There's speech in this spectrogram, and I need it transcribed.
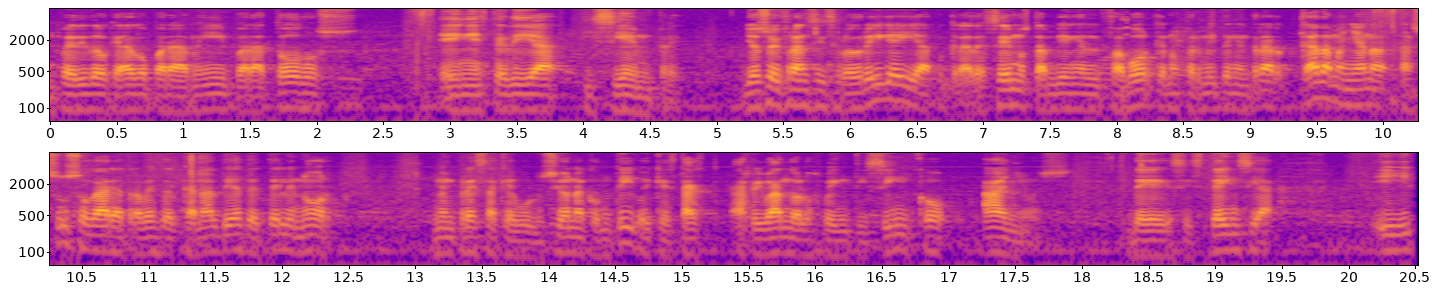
un pedido que hago para mí y para todos en este día y siempre. Yo soy Francis Rodríguez y agradecemos también el favor que nos permiten entrar cada mañana a sus hogares a través del canal 10 de Telenor, una empresa que evoluciona contigo y que está arribando a los 25 años de existencia y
